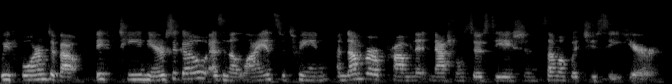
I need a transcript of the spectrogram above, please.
We formed about 15 years ago as an alliance between a number of prominent national associations, some of which you see here,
